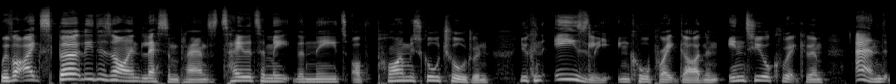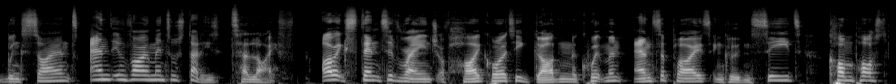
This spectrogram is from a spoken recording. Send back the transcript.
With our expertly designed lesson plans tailored to meet the needs of primary school children, you can easily incorporate gardening into your curriculum and bring science and environmental studies to life. Our extensive range of high quality gardening equipment and supplies, including seeds, compost,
